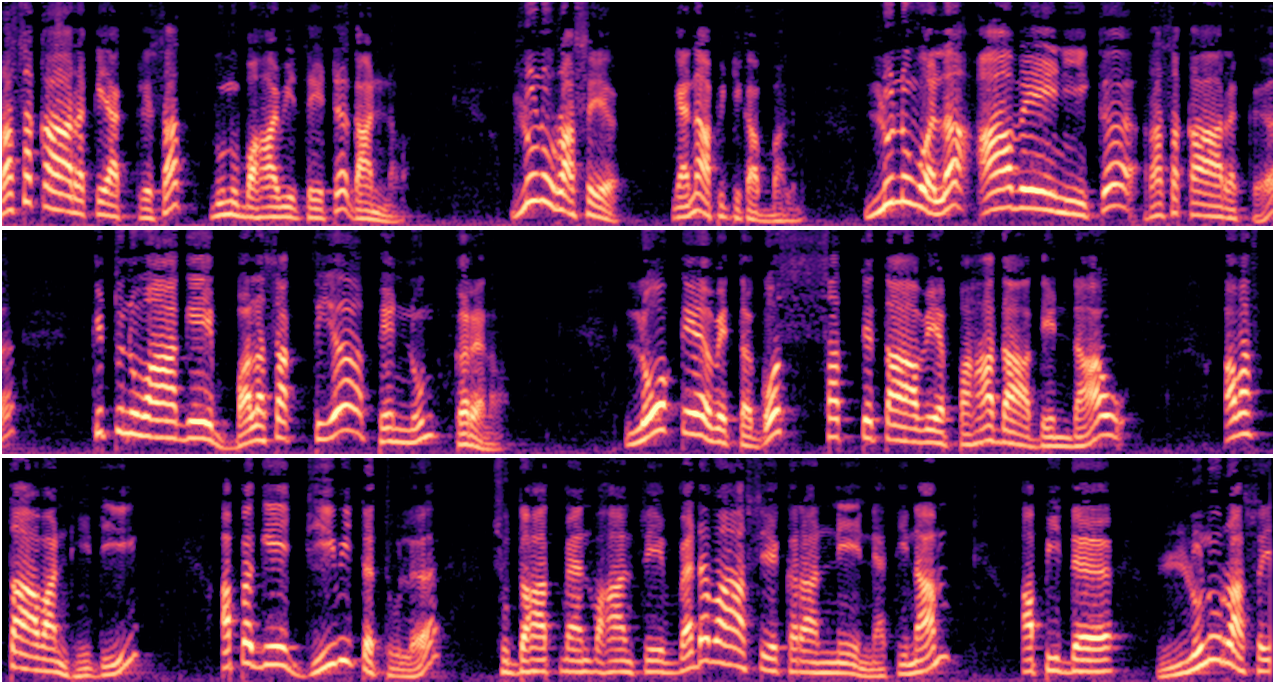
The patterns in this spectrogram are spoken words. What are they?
රසකාරකයක් ලෙසත් දුුණු භාවිතයට ගන්නවා. ලුණු රසය ගැන අපි ටිකක් බලමු. ලුණුවල ආවේනීක රසකාරක කිතුනුවාගේ බලසක්තිය පෙන්නුම් කරනවා. ලෝකය වෙත ගොස් සත්‍යතාවය පහදා දෙන්නාව අවස්ථාවන්හිදී අපගේ ජීවිත තුළ සුද්ධාත්මයන් වහන්සේ වැඩවාසය කරන්නේ නැතිනම් අපිද ලුණුරසය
